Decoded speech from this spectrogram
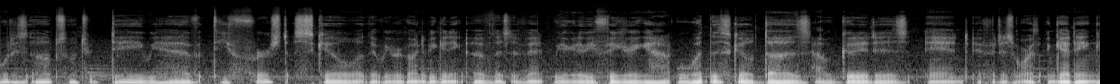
what is up? So today we have the first skill that we were going to be getting of this event. We are going to be figuring out what the skill does, how good it is, and if it is worth getting.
